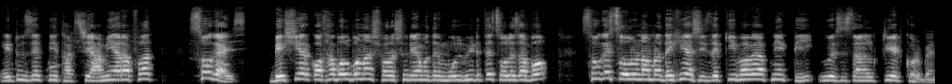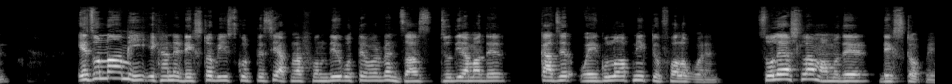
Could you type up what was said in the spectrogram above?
এ টু জেড নিয়ে থাকছি আমি আরাফাত। সো গাইস বেশি আর কথা বলব না, সরাসরি আমাদের মূল ভিডিওতে চলে যাব। সো গাইস চলুন আমরা দেখে আসি যে কীভাবে আপনি একটি ইউএসএ চ্যানেল ক্রিয়েট করবেন। এজন্য আমি এখানে ডেস্কটপ ইউজ করতেছি, আপনার ফোন দিয়েও করতে পারবেন জাস্ট যদি আমাদের কাজের ওয়েগুলো আপনি একটু ফলো করেন। চলে আসলাম আমাদের ডেস্কটপে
